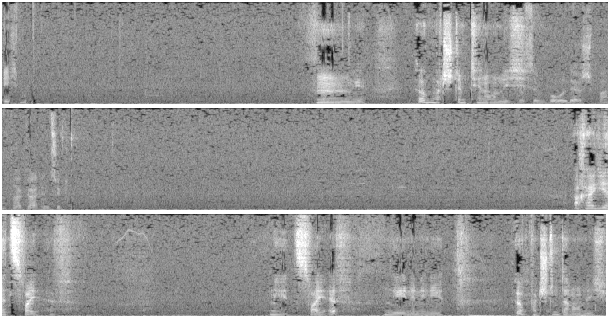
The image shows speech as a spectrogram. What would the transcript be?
Ich muss. Hm, irgendwas stimmt hier noch nicht. Das Symbol der Spartaker Enzyklopädie. Ach ja, hier, 2F. Nee, 2F? Nee, nee, nee, nee. Irgendwas stimmt da noch nicht.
